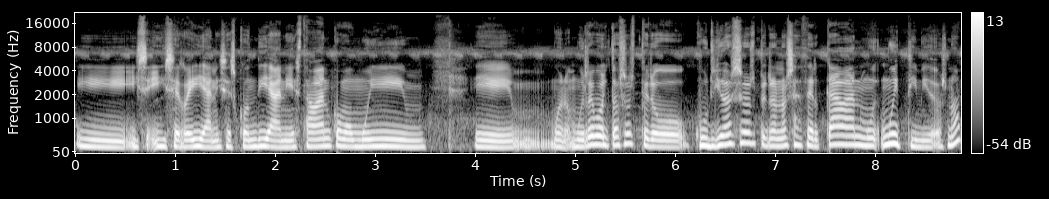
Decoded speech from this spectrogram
y, se reían y se escondían y estaban como muy, eh, bueno, muy revoltosos, pero curiosos, pero no se acercaban, muy, muy tímidos, ¿no?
